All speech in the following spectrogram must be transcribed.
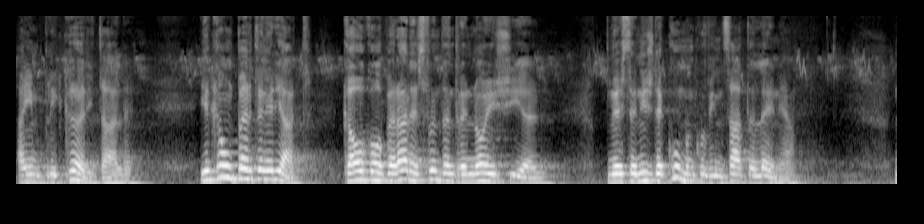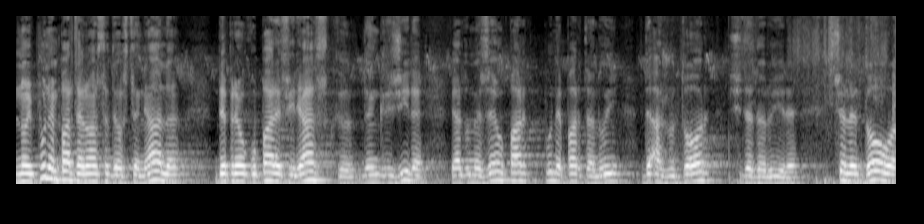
a implicării tale. E ca un parteneriat, ca o cooperare sfântă între noi și El. Nu este nici de cum încuvințată lenea. Noi punem partea noastră de osteneală, de preocupare firească, de îngrijire, iar Dumnezeu par, pune partea Lui de ajutor și de dăruire. Cele două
